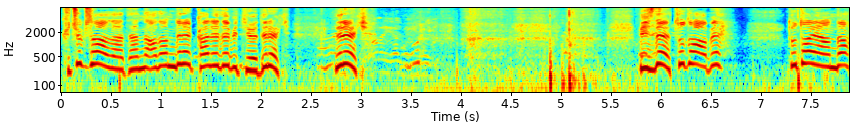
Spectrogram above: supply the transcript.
Küçük saha zaten. Adam direkt kalede bitiyor. Direkt. Direkt. Bizde. Tut abi. Tut ayağında.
